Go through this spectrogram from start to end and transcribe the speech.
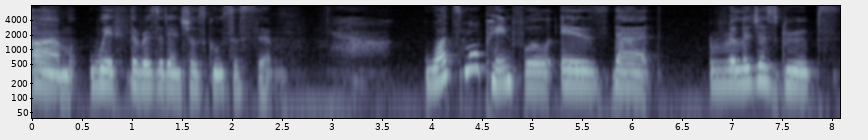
um, with the residential school system. What's more painful is that religious groups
